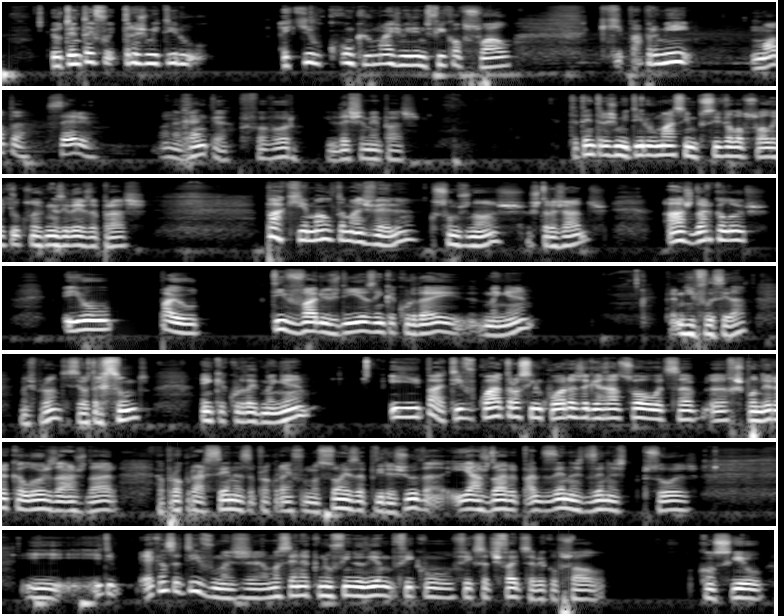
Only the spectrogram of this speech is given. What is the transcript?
eu tentei foi transmitir o, aquilo com que eu mais me identifico ao pessoal que pá, para mim, Mota, sério, Ana, arranca, por favor, e deixa-me em paz. Tentei transmitir o máximo possível ao pessoal aquilo que são as minhas ideias da praxe. Pá, que a malta mais velha, que somos nós, os trajados, a ajudar calores. E eu, pá, eu tive vários dias em que acordei de manhã, para a minha infelicidade, mas pronto, isso é outro assunto, em que acordei de manhã e pá, tive 4 ou 5 horas agarrado só ao WhatsApp a responder a calores, a ajudar, a procurar cenas, a procurar informações, a pedir ajuda e a ajudar pá, dezenas, dezenas de pessoas. E, e, tipo, é cansativo, mas é uma cena que no fim do dia fico, fico satisfeito de saber que o pessoal conseguiu,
